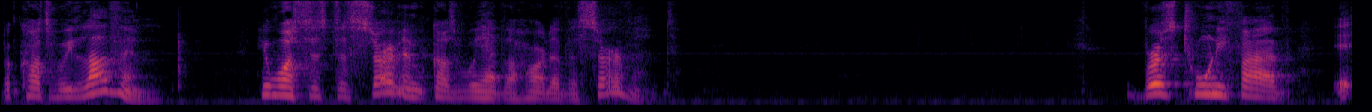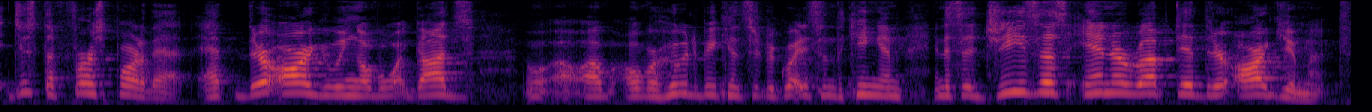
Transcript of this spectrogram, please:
because we love Him. He wants us to serve him because we have the heart of a servant. Verse 25, it, just the first part of that. At, they're arguing over what God's over who to be considered greatest in the kingdom, and it says Jesus interrupted their argument.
